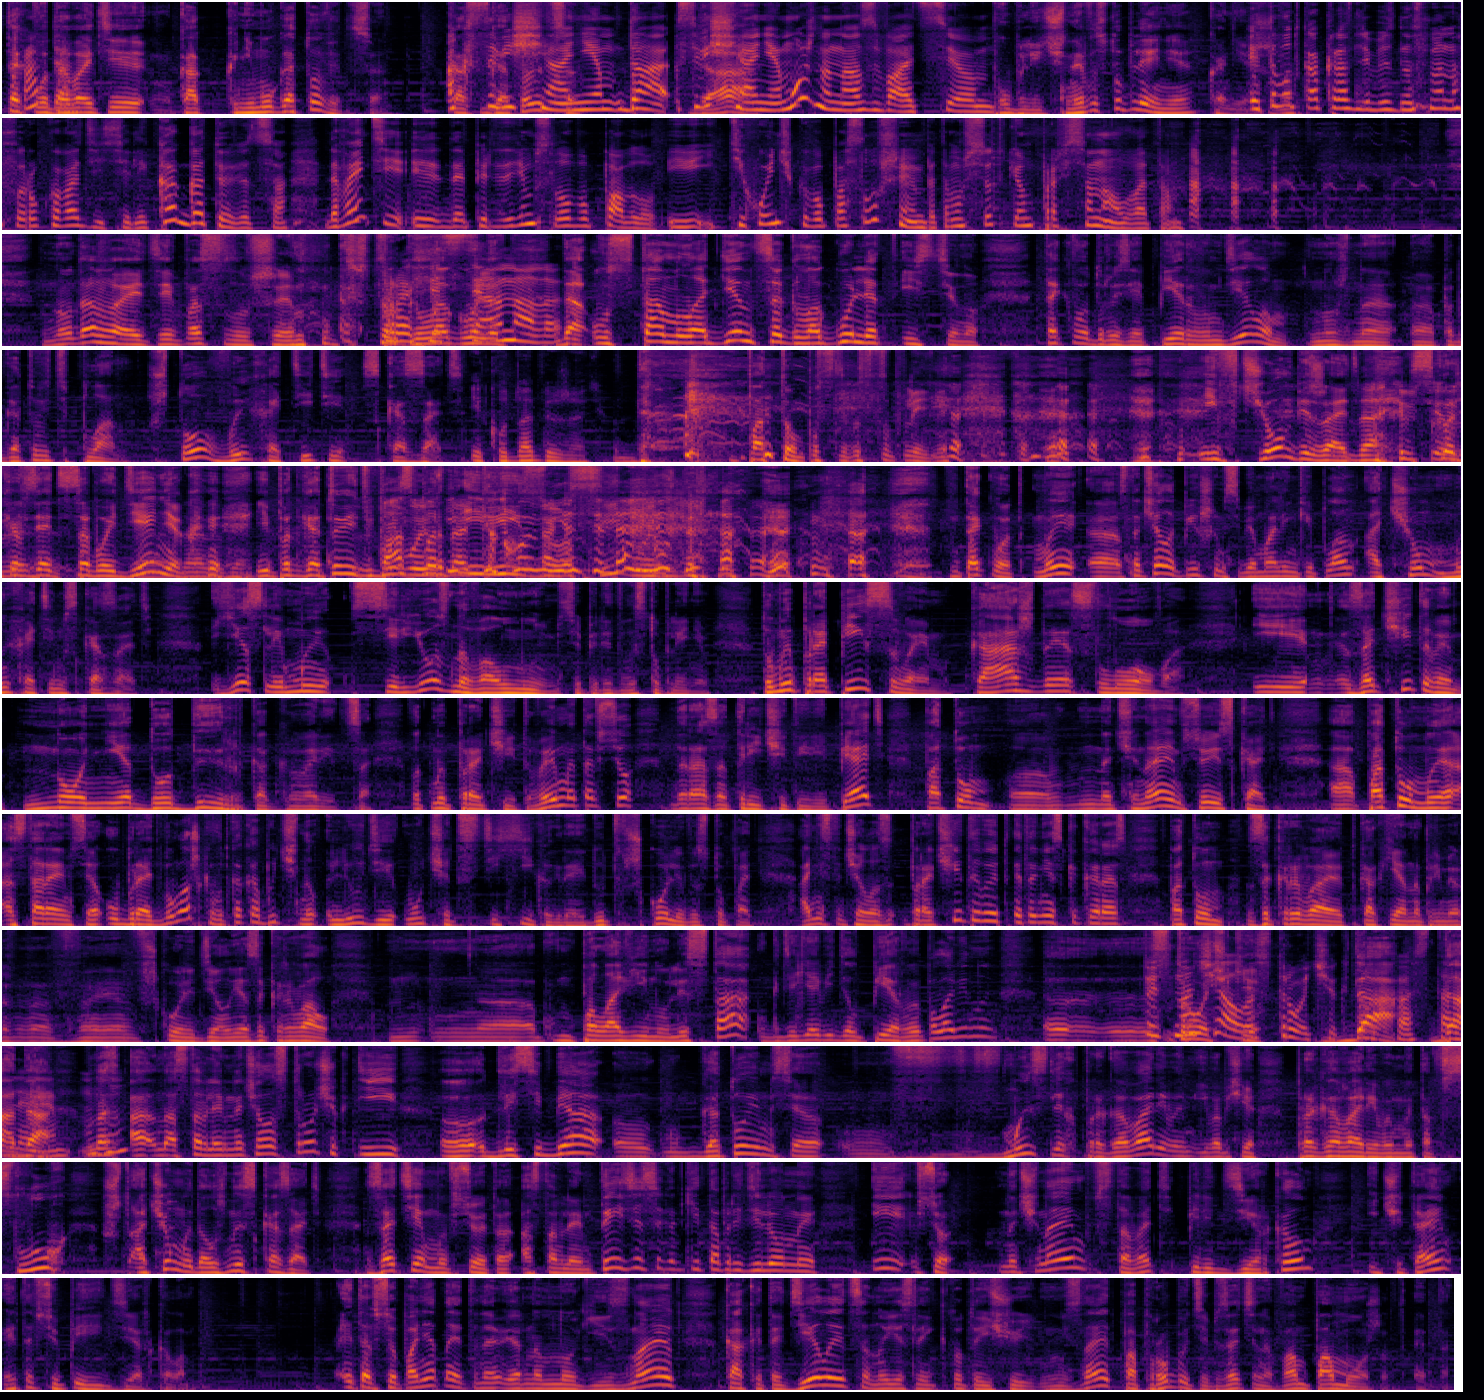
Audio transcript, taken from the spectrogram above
Так вот, Правда? давайте как к нему готовиться. А Как к совещаниям, да, совещание можно назвать... э, готовиться? Публичное выступление, конечно. Это вот как раз для бизнесменов и руководителей. Как готовиться? Давайте э, да, передадим слово Павлу и тихонечко его послушаем, потому что все-таки он профессионал в этом. Ну, давайте послушаем, что глаголят. Да, уста младенца глаголят истину. Так вот, друзья, первым делом нужно э, подготовить план. Что вы хотите сказать? И куда бежать? Да, потом, после выступления. И в чем бежать? Да, Сколько взять с собой денег Да, да, и подготовить Где паспорт и визу. Так вот, мы э, сначала пишем себе маленький план, о чем мы хотим сказать. Если мы серьезно волнуемся перед выступлением, то мы прописываем каждое слово и зачитываем, но не до дыр, как говорится. Вот мы прочитываем это все до раза 3, 4, 5, потом э, начинаем все искать. А потом мы стараемся убрать бумажку. Вот как обычно люди учат стихи, когда идут в школе выступать. Они сначала прочитывают это несколько раз, потом закрывают, как я, например, в, в школе делал. Я закрывал э, половину листа, где я видел первую половину э, То есть строчки. начало строчек да, только да, да. оставляем. Нас- Мгм. а, оставляем начало строчек и э, для себя э, готовимся в, в мыслях, проговариваем и вообще проговариваем это вслух, что, о чем мы должны сказать. Затем мы все это оставляем тезисы какие-то определенные и все, начинаем вставать перед зеркалом и читаем это все перед зеркалом. Это все понятно, это, наверное, многие знают, как это делается, но если кто-то еще не знает, попробуйте, обязательно вам поможет это.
